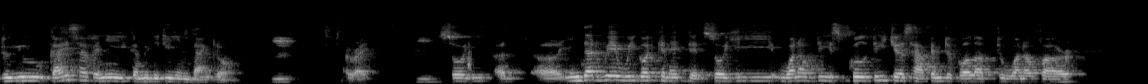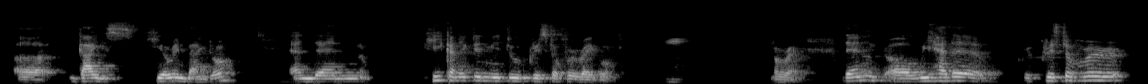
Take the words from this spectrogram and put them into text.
"Do you guys have any community in Bangalore?" Mm. All right. So uh, in that way, we got connected. So he, one of the school teachers, happened to call up to one of our guys here in Bangalore, and then he connected me to Christopher Rego. Mm. All right. Then uh, we had a Christopher,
